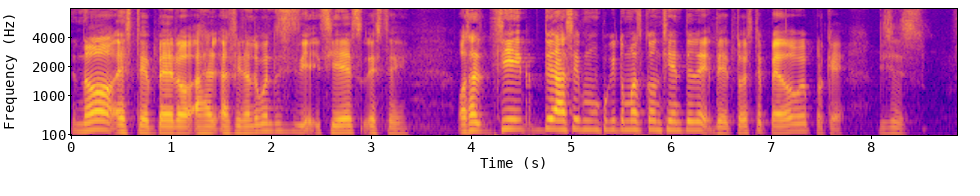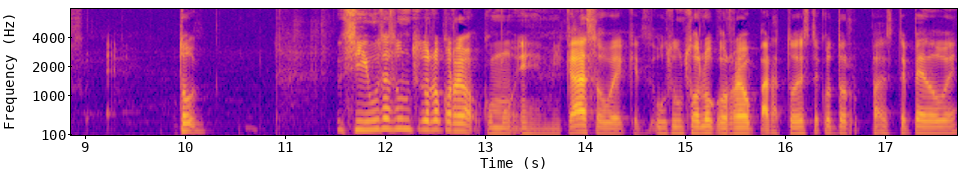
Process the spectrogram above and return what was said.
No, este, pero al, al final de cuentas sí, sí es, este... O sea, sí te hace un poquito más consciente de, de todo este pedo, güey, porque dices... to- si usas un solo correo, como en mi caso, güey, que uso un solo correo para todo este cotor, para este pedo, güey,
